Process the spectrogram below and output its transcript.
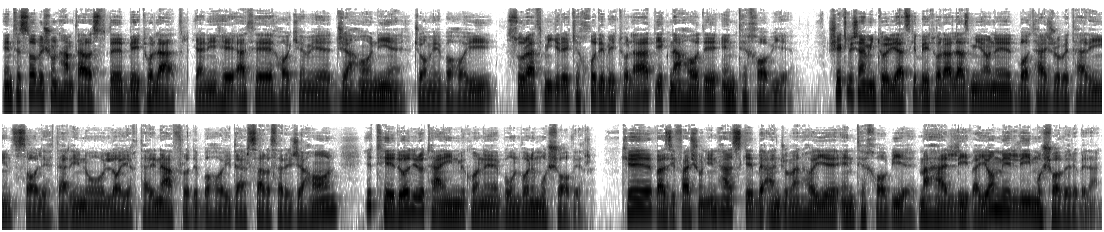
انتصابشون هم توسط بیت العدل یعنی هیئت حاکمه جهانی جامعه بهایی صورت می‌گیره که خود بیت العدل یک نهاد انتخابیه. شکلش هم اینطوری است که بیت از میان با تجربه ترین، صالح ترین و لایق ترین افراد باهایی در سراسر جهان یه تعدادی رو تعیین می‌کنه به عنوان مشاور که وظیفهشون این هست که به انجمنهای انتخابی محلی و یا ملی مشاوره بدن.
